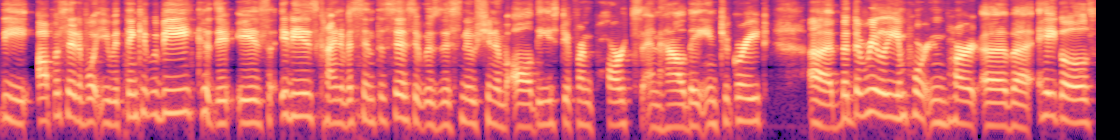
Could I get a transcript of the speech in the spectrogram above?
the opposite of what you would think it would be because it is it is kind of a synthesis. It was this notion of all these different parts and how they integrate. Uh, but the really important part of uh, hegel's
